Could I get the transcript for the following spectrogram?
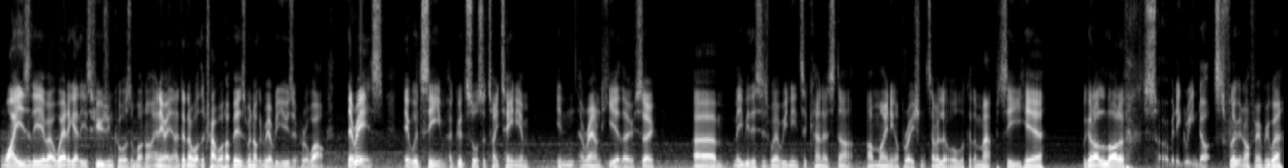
wisely about where to get these fusion cores and whatnot. Anyway, I don't know what the travel hub is. We're not going to be able to use it for a while. There is, it would seem, a good source of titanium in around here, though, so Um, maybe this is where we need to kind of start our mining operation. Let's have a little look at the map. See here. We got a lot of... So many green dots floating off everywhere.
